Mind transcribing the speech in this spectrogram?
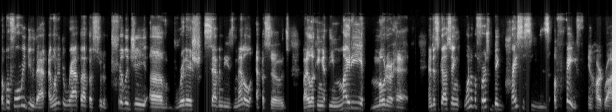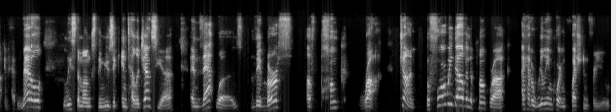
But before we do that, I wanted to wrap up a sort of trilogy of British 70s metal episodes by looking at the mighty Motorhead and discussing one of the first big crises of faith in hard rock and heavy metal, at least amongst the music intelligentsia, and that was the birth of punk rock. John, before we delve into punk rock, I have a really important question for you.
